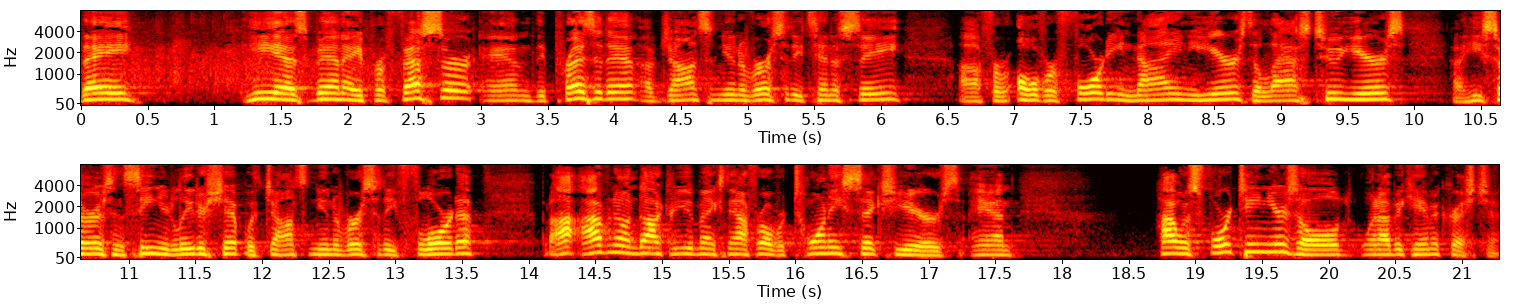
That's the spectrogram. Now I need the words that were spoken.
they, he has been a professor and the president of Johnson University, Tennessee, uh, for over 49 years. The last two years, uh, he serves in senior leadership with Johnson University, Florida. But I, have known Dr. Eubanks now for over 26 years, and I was 14 years old when I became a Christian.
